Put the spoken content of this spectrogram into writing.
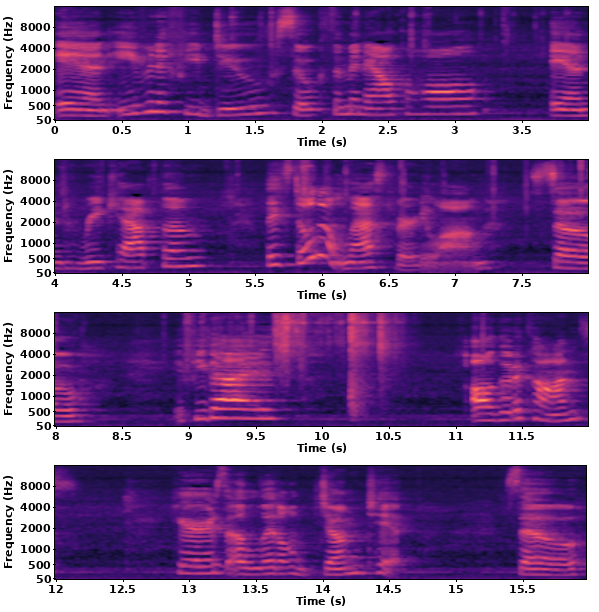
And even if you do soak them in alcohol and recap them, they still don't last very long. So if you guys all go to cons, here's a little dumb tip. So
